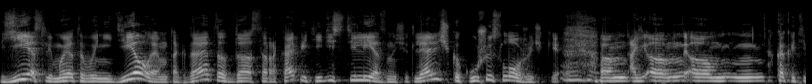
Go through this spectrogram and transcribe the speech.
Если мы этого не делаем, тогда это до 40-50 лет. Значит, лялечка, кушай с ложечки. А, как эти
